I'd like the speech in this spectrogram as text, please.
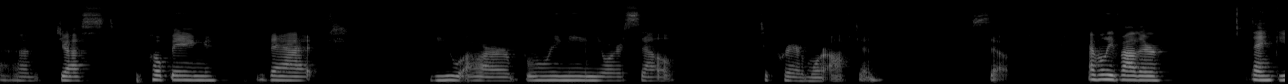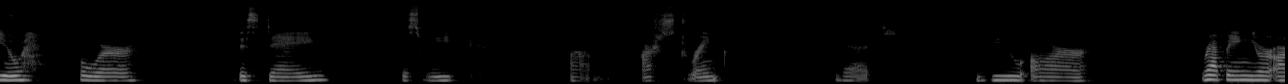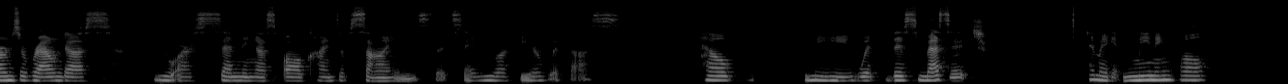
um, just hoping that you are bringing yourself to prayer more often. So, Heavenly Father, thank you for this day, this week, um, our strength that you are wrapping your arms around us. You are sending us all kinds of signs that say you are here with us. Help me with this message to make it meaningful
